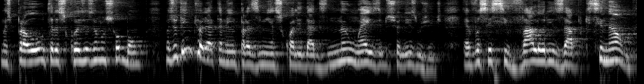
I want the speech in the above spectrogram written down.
mas para outras coisas eu não sou bom. Mas eu tenho que olhar também para as minhas qualidades. Não é exibicionismo, gente. É você se valorizar, porque senão,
